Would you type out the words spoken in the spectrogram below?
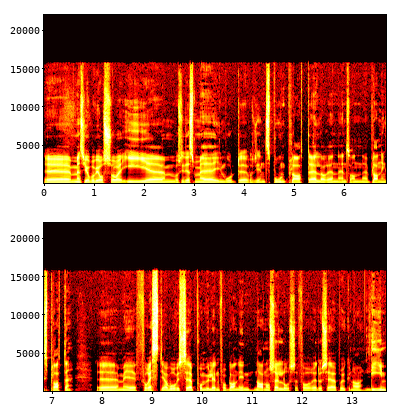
Eh, men så jobber vi også i eh, det som er inn mot en sponplate eller en, en sånn blandingsplate med Forestia, hvor vi ser på muligheten for å blande inn nanocellulose for å redusere bruken av lim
